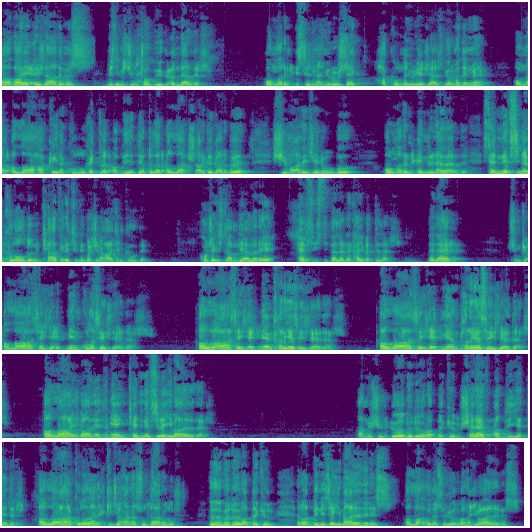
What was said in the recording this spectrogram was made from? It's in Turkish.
Abayı ecdadımız bizim için çok büyük önderdir. Onların isrinden yürürsek hak yolunda yürüyeceğiz. Görmedin mi? Onlar Allah'a hakkıyla kulluk ettiler. Abdiyet yaptılar. Allah şarkı garbı, şimali cenubu onların emrine verdi. Sen nefsine kul oldun, kafir senin başına hakim kıldı. Koca İslam diyarları hepsi istiklallerini kaybettiler. Neden? Çünkü Allah'a secde etmeyen kula secde eder. Allah'a secde etmeyen karıya secde eder. Allah'a secde etmeyen paraya secde eder. Allah'a ibadet etmeyen kendi nefsine ibadet eder. Anlaşın öbüdü rabbeküm. Şeref abdiyettedir. Allah'a kul olan iki cihana sultan olur. Öbüdü rabbeküm. Rabbinize ibadet ediniz. Allah öyle söylüyor bana ibadet ediniz.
